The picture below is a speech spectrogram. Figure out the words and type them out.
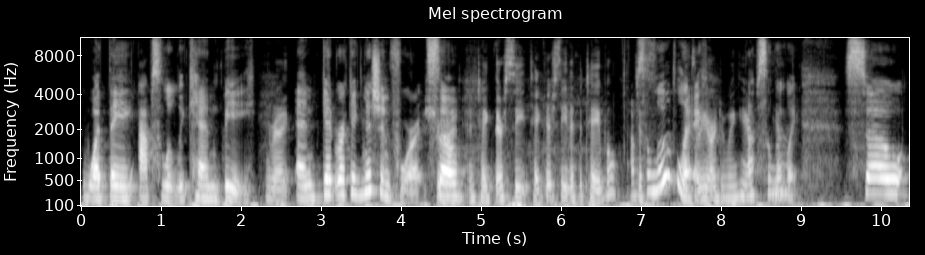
what they absolutely can be right and get recognition for it sure. so and take their seat take their seat at the table absolutely as we are doing here absolutely yeah. so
